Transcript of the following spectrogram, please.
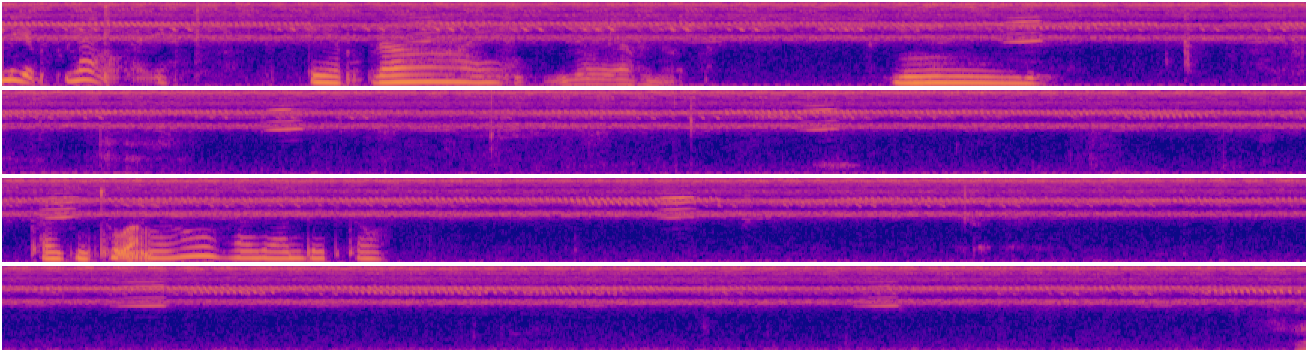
เรียบร้อยเรียบร้อยแล้วเนาะนี่ใส่ถุงถ่วงโอ้พยายามเบ็ดก่อนใส่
